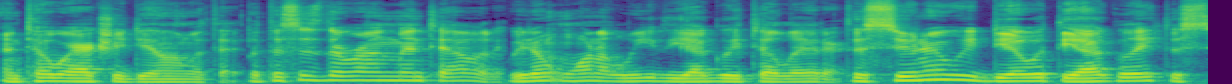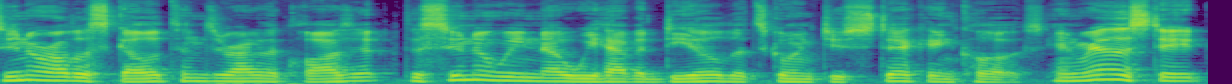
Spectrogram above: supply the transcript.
until we're actually dealing with it. But this is the wrong mentality. We don't want to leave the ugly till later. The sooner we deal with the ugly, the sooner all the skeletons are out of the closet, the sooner we know we have a deal that's going to stick and close. In real estate,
